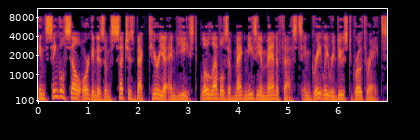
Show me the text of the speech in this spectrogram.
In single-cell organisms such as bacteria and yeast, low levels of magnesium manifests in greatly reduced growth rates.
